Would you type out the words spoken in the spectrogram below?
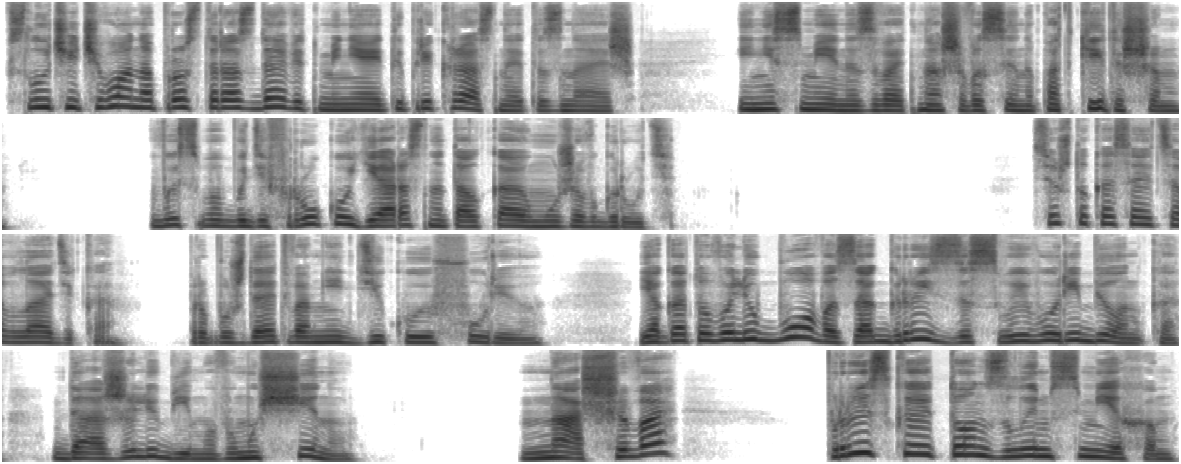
В случае чего она просто раздавит меня, и ты прекрасно это знаешь. И не смей называть нашего сына подкидышем. Высвободив руку, яростно толкаю мужа в грудь. Все, что касается Владика, пробуждает во мне дикую фурию. Я готова любого загрызть за своего ребенка, даже любимого мужчину. «Нашего?» Прыскает он злым смехом.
